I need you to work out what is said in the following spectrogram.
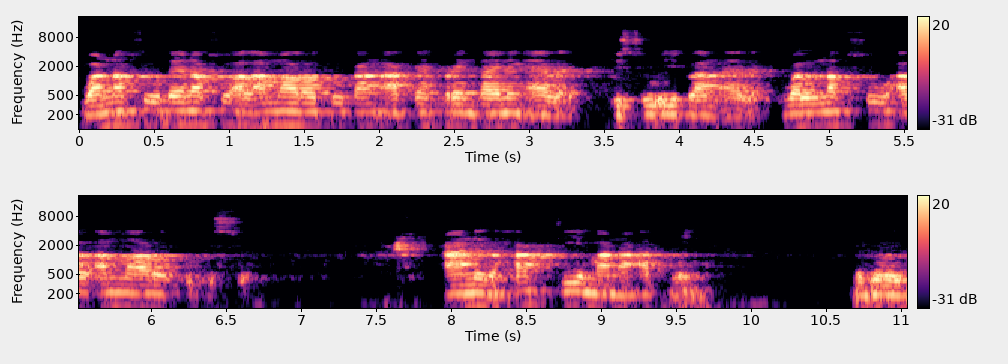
Wa nafsu te nafsu al amaratu kang akeh perintah ning elek, bisu iklan elek. Wal nafsu al amaratu bisu. Anil haqqi manaatni. Itu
